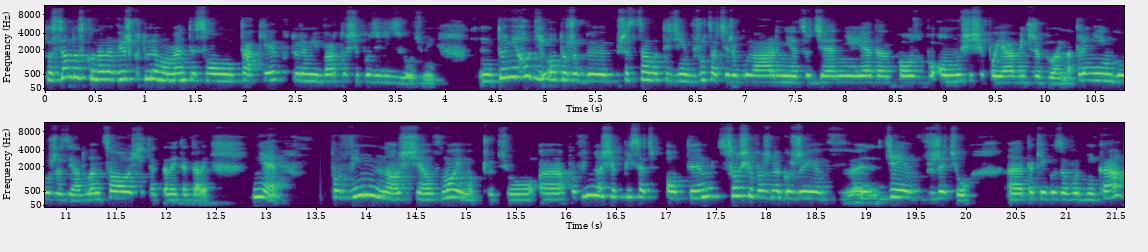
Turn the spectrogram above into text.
to sam doskonale wiesz, które momenty są takie, którymi warto się podzielić z ludźmi. To nie chodzi o to, żeby przez cały tydzień wrzucać regularnie, codziennie jeden post, bo on musi się pojawić, że byłem na treningu, że zjadłem coś i tak dalej, i tak dalej. Nie powinno się, w moim odczuciu, e, powinno się pisać o tym, co się ważnego żyje w, dzieje w życiu e, takiego zawodnika.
